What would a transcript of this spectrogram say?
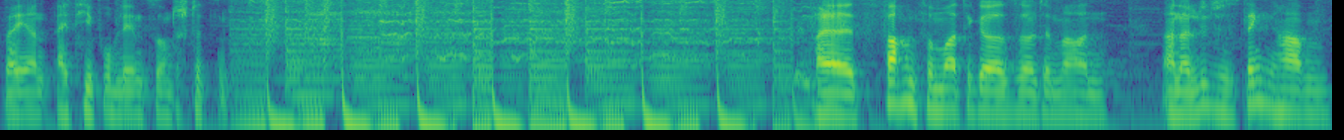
bei ihren IT-Problemen zu unterstützen. Als Fachinformatiker sollte man analytisches Denken haben,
